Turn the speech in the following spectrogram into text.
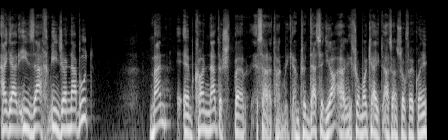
اگر این زخم اینجا نبود من امکان نداشت به سرطان میگم چون دست یا شما که از آن سفره کنی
